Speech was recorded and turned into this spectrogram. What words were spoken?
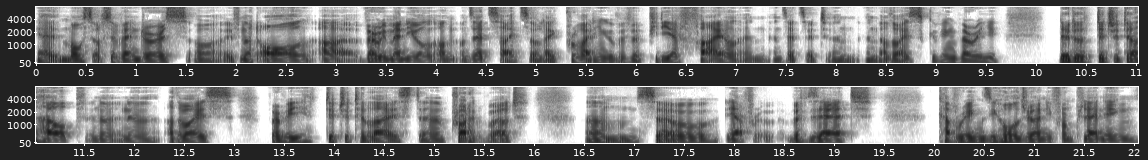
yeah, most of the vendors, or if not all, are very manual on, on that side. So like providing you with a PDF file and, and that's it. And, and otherwise giving very little digital help in a, in a otherwise very digitalized uh, product world. Um, so yeah, for, with that, covering the whole journey from planning,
